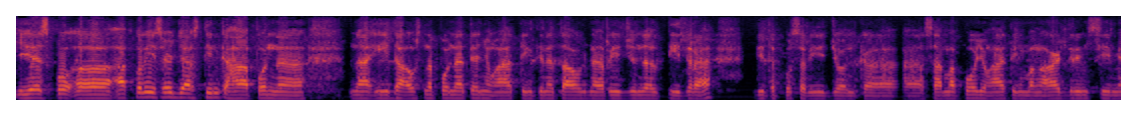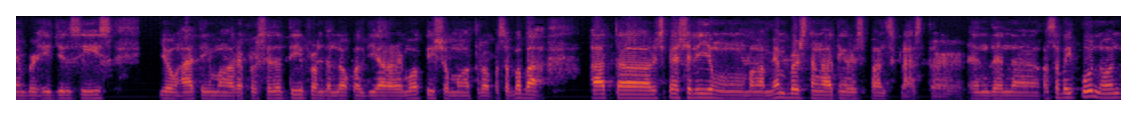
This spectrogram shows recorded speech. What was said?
Yes po, uh, actually Sir Justin kahapon na naidaos na po natin yung ating tinatawag na regional PIDRA dito po sa region kasama po yung ating mga RDRIMC member agencies, yung ating mga representative from the local DRRM office, yung mga tropa sa baba at uh, especially yung mga members ng ating response cluster. And then uh, kasabay po noon,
